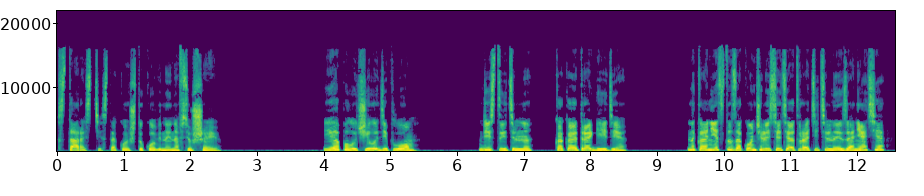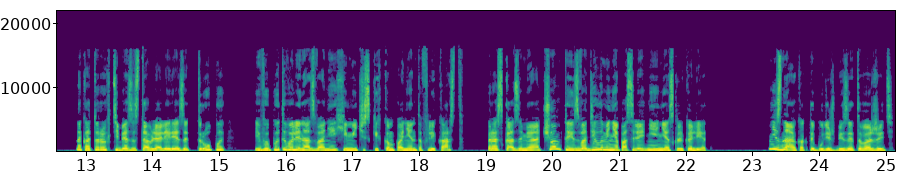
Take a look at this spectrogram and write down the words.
в старости с такой штуковиной на всю шею. Я получила диплом, Действительно, какая трагедия. Наконец-то закончились эти отвратительные занятия, на которых тебя заставляли резать трупы и выпытывали названия химических компонентов лекарств, рассказами о чем ты изводила меня последние несколько лет. Не знаю, как ты будешь без этого жить,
